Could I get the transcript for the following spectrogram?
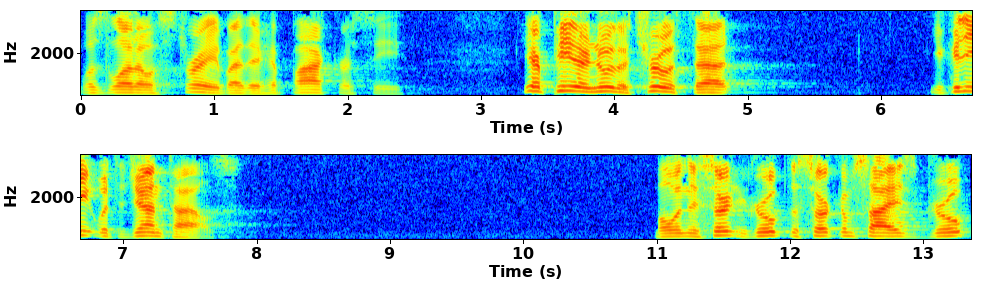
was led astray by their hypocrisy. Here, Peter knew the truth that you could eat with the Gentiles. But when a certain group, the circumcised group,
